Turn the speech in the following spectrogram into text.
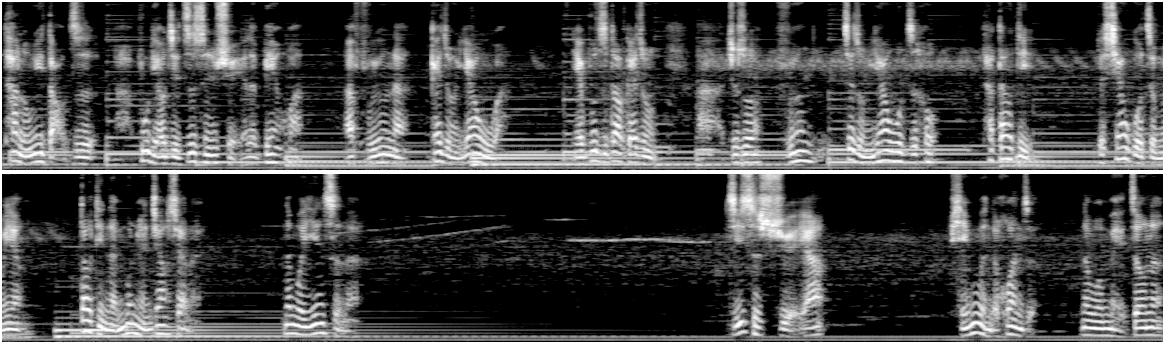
它容易导致啊不了解自身血压的变化，而服用了该种药物啊，也不知道该种啊，就说服用这种药物之后，它到底的效果怎么样，到底能不能降下来？那么因此呢，即使血压平稳的患者，那么每周呢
